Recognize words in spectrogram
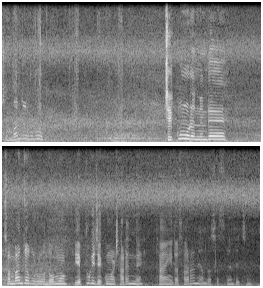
전반적으로 제공을 했는데 전반적으로 너무 예쁘게 제공을 잘했네. 다행이다. 사람이 안 다쳤으면 됐지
